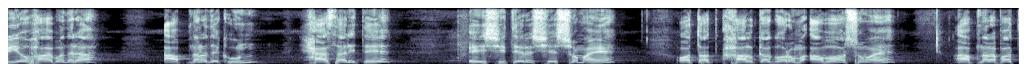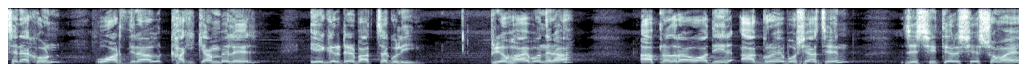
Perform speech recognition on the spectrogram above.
প্রিয় ভাই বোনেরা, আপনারা দেখুন, হ্যাসারিতে এই শীতের শেষ সময়ে, অর্থাৎ হালকা গরম আবহাওয়ার সময়ে, আপনারা পাচ্ছেন এখন অরিজিনাল খাকি ক্যাম্বেলের এ গ্রেডের বাচ্চাগুলি। প্রিয় ভাই বোনেরা, আপনারা অধীর আগ্রহে বসে আছেন যে শীতের শেষ সময়ে,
